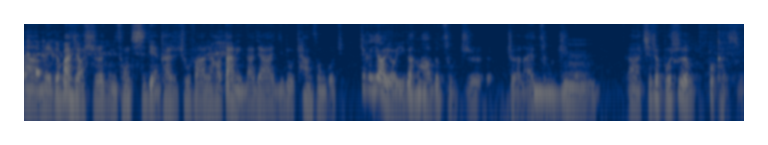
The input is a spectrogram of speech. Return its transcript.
啊，每个半小时你从起点开始出发，然后带领大家一路畅诵过去，这个要有一个很好的组织者来组织的，嗯、啊，其实不是不可行。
